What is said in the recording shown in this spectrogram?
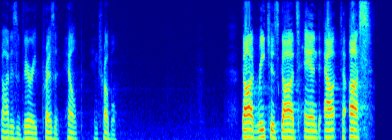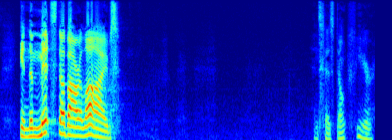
God is a very present help in trouble. God reaches God's hand out to us in the midst of our lives and says, Don't fear,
